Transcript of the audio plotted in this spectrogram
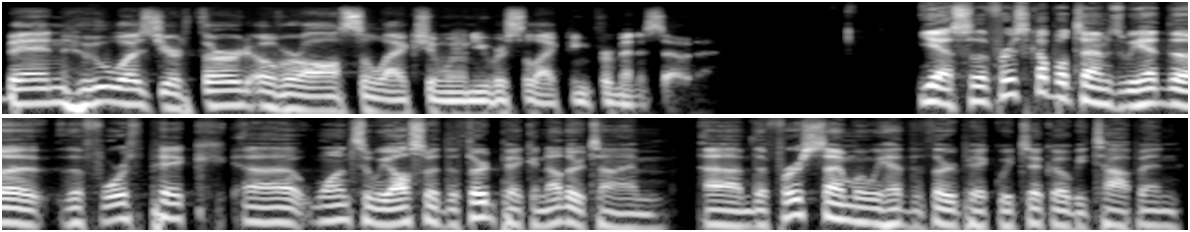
Ben, who was your third overall selection when you were selecting for Minnesota? Yeah, so the first couple times we had the the fourth pick uh, once, and we also had the third pick another time. Um, the first time when we had the third pick, we took Obi Toppin.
